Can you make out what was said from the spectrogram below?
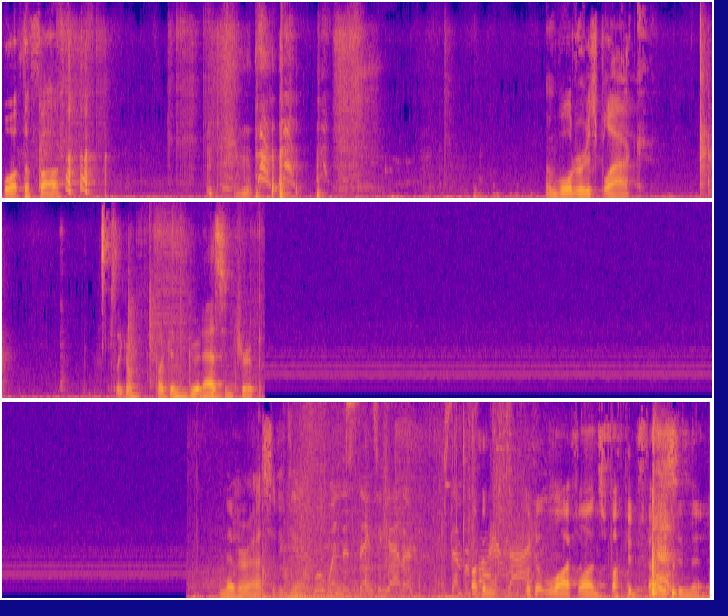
What the fuck? and water is black. It's like a fucking good acid trip. Never ask it again. We'll win this thing together. Semper Fucking look at Lifeline's fucking face in there.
